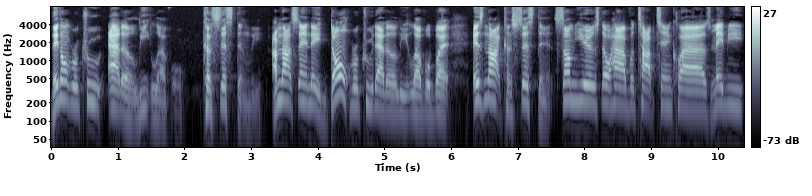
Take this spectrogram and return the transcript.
they don't recruit at an elite level consistently. I'm not saying they don't recruit at an elite level, but it's not consistent. Some years they'll have a top 10 class, maybe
